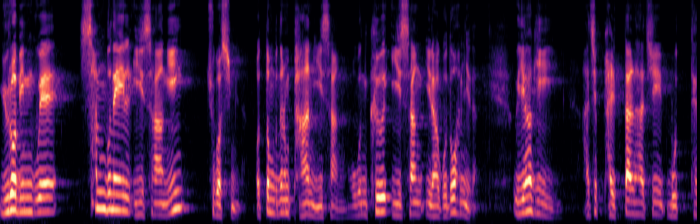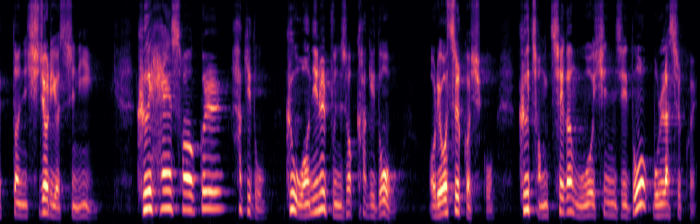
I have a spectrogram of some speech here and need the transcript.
유럽 인구의 3분의 1 이상이 죽었습니다. 어떤 분들은 반 이상 혹은 그 이상이라고도 합니다. 의학이 아직 발달하지 못했던 시절이었으니 그 해석을 하기도 그 원인을 분석하기도 어려웠을 것이고 그 정체가 무엇인지도 몰랐을 거예요.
